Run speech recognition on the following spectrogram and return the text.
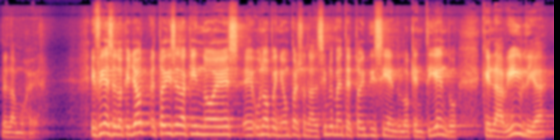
de la mujer. Y fíjense, lo que yo estoy diciendo aquí no es eh, una opinión personal, simplemente estoy diciendo lo que entiendo que la Biblia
